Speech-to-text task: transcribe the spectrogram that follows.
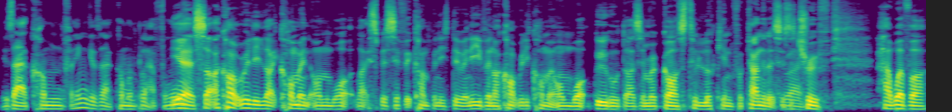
is that a common thing? Is that a common platform? Yeah, so I can't really like comment on what like specific companies do, and even I can't really comment on what Google does in regards to looking for candidates. It's Right. the truth. However,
